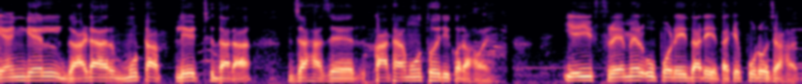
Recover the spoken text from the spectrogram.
অ্যাঙ্গেল, গার্ডার, মোটা প্লেট দ্বারা জাহাজের কাঠামো তৈরি করা হয়। এই ফ্রেমের উপরেই দাঁড়িয়ে থাকে পুরো জাহাজ,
